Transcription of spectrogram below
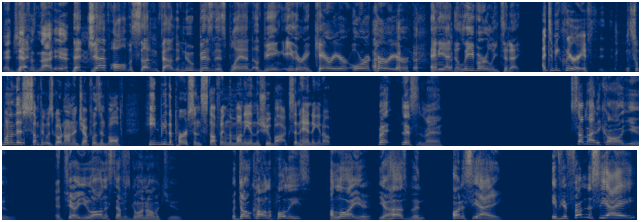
That Jeff is not here. that Jeff all of a sudden found a new business plan of being either a carrier or a courier and he had to leave early today? And to be clear, if so, one of this something was going on and Jeff was involved, he'd be the person stuffing the money in the shoebox and handing it over. But listen, man. Somebody call you and tell you all this stuff is going on with you, but don't call the police, a lawyer, your husband, or the CIA. If you're from the CIA,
